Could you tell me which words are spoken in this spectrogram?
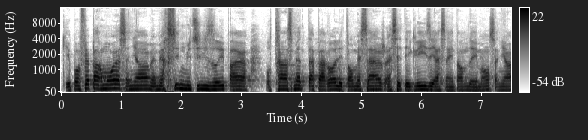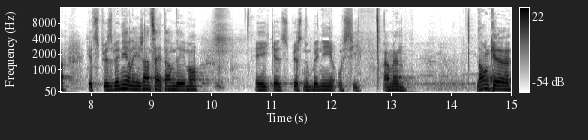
qui n'est pas fait par moi, Seigneur, mais merci de m'utiliser, Père, pour transmettre ta parole et ton message à cette Église et à Saint-Anne-des-Monts, Seigneur. Que tu puisses bénir les gens de Saint-Anne-des-Monts et que tu puisses nous bénir aussi. Amen. Donc, euh,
